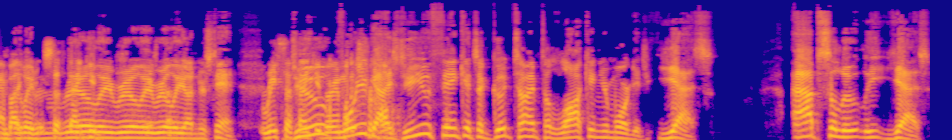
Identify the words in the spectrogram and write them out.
And by the way, Risa, really, really, really understand. Risa, do, thank you very much. For you guys, do you think it's a good time to lock in your mortgage? Yes. Absolutely, yes.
